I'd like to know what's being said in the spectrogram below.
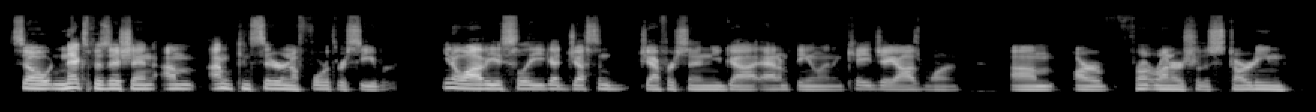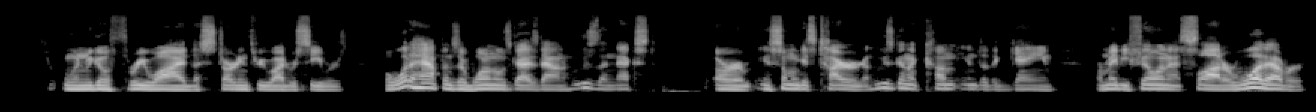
So next position, I'm I'm considering a fourth receiver. You know, obviously you got Justin Jefferson, you got Adam Thielen, and KJ Osborn um, are front runners for the starting when we go three wide, the starting three wide receivers. But what happens if one of those guys down? Who's the next? Or if someone gets tired, who's going to come into the game, or maybe fill in that slot, or whatever?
